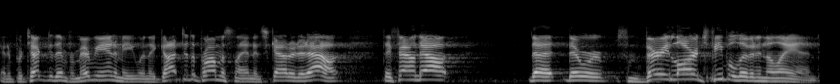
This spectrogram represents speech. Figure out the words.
and protected them from every enemy, when they got to the promised land and scouted it out, they found out that there were some very large people living in the land.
